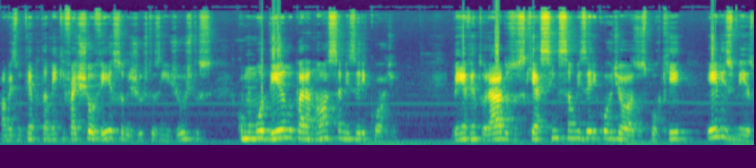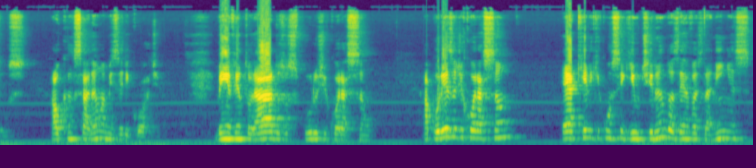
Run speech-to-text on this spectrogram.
ao mesmo tempo também que faz chover sobre justos e injustos, como modelo para a nossa misericórdia. Bem-aventurados os que assim são misericordiosos, porque eles mesmos alcançarão a misericórdia. Bem-aventurados os puros de coração. A pureza de coração é aquele que conseguiu, tirando as ervas daninhas,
